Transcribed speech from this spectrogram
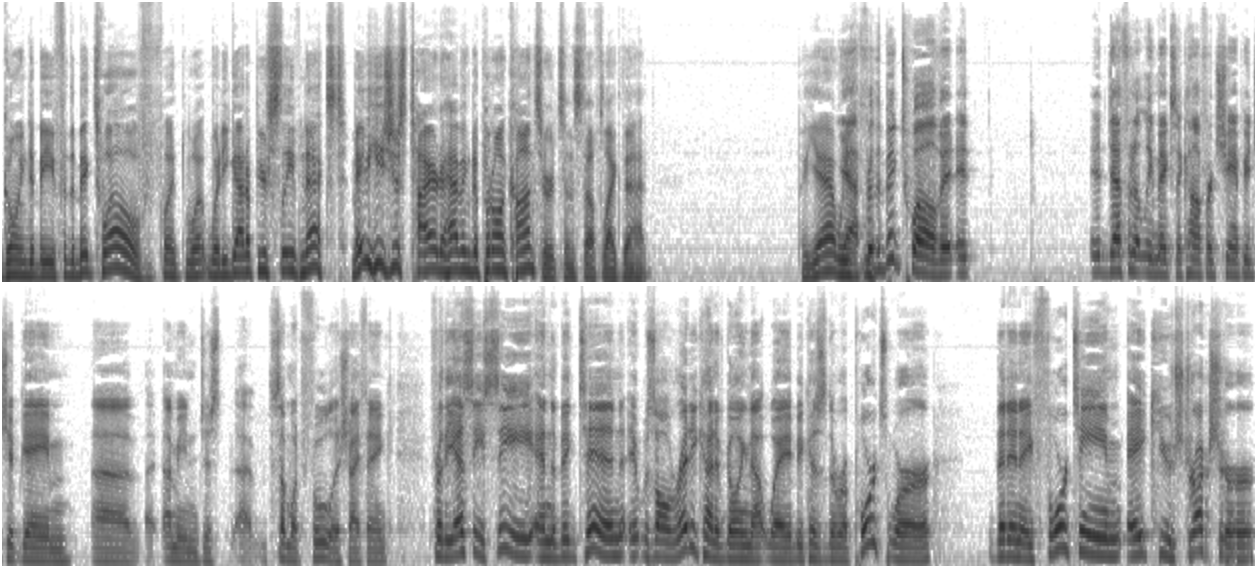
going to be for the Big 12. What what what do you got up your sleeve next? Maybe he's just tired of having to put on concerts and stuff like that. But yeah, we yeah, for the Big Twelve, it it, it definitely makes a conference championship game. Uh, I mean, just uh, somewhat foolish, I think. For the SEC and the Big Ten, it was already kind of going that way because the reports were that in a four-team AQ structure,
